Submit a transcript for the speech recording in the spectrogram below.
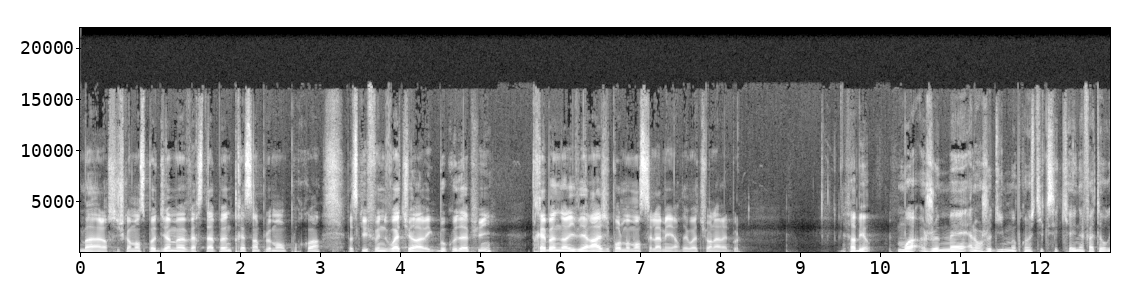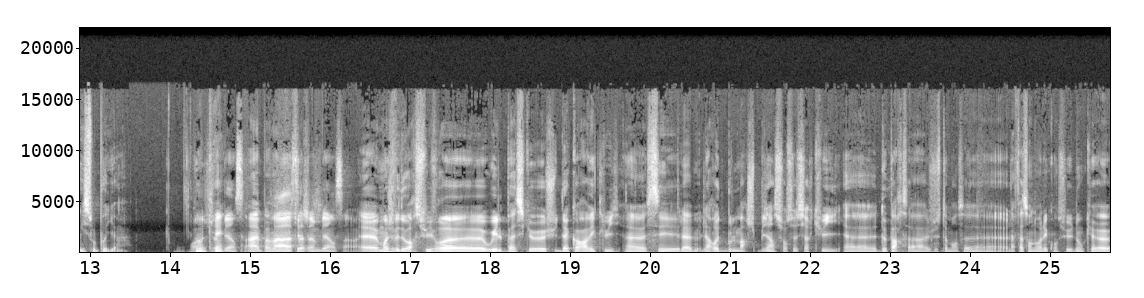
Bah, alors, si je commence, podium euh, Verstappen, très simplement. Pourquoi? Parce qu'il faut une voiture avec beaucoup d'appui, très bonne dans les virages, et pour le moment, c'est la meilleure des voitures, la Red Bull. Fabio Moi, je mets. Alors, je dis, mon pronostic, c'est qu'il y a une AlphaTauri sur le podium. Ouais, Ok. J'aime bien ça. Ah, pas mal. Ah, ça, j'aime bien ça. ouais. Euh, moi, je vais devoir suivre euh, Will parce que je suis d'accord avec lui. Euh, c'est la, la Red Bull marche bien sur ce circuit euh, de par sa, justement sa- la façon dont elle est conçue. Donc, euh,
